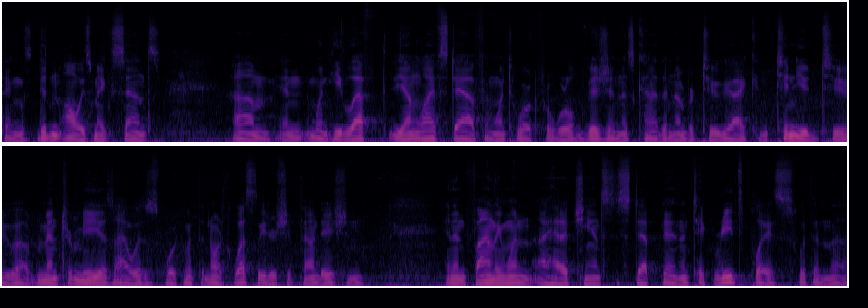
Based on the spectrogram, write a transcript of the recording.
things didn't always make sense. Um, and when he left the Young Life staff and went to work for World Vision as kind of the number two guy, continued to uh, mentor me as I was working with the Northwest Leadership Foundation. And then finally, when I had a chance to step in and take Reed's place within the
